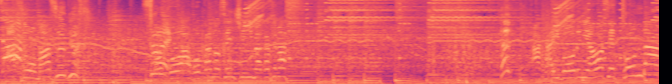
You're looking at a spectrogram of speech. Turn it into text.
パスを回すよし。そこは他の選手に任せます。高いボールに合わせ飛んだ。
